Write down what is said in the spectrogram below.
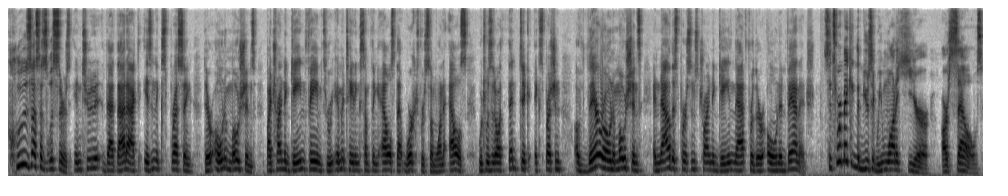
clues us as listeners into that that act isn't expressing their own emotions by trying to gain fame through imitating something else that worked for someone else, which was an authentic expression of their own emotions, and now this person's trying to gain that for their own advantage. Since we're making the music we want to hear ourselves,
